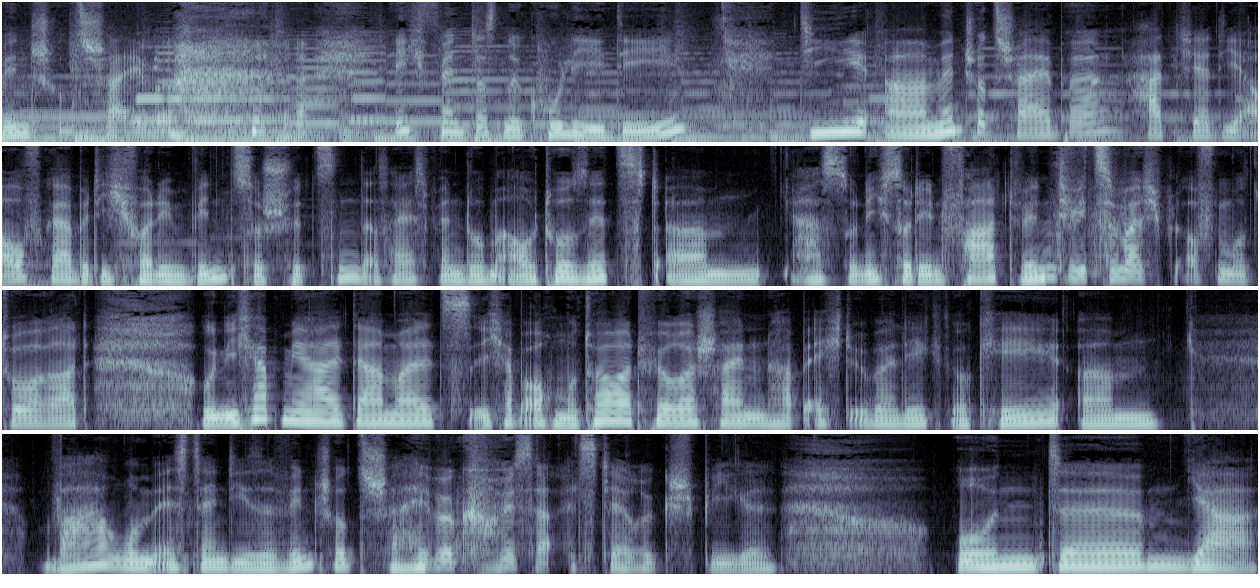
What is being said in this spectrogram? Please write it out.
Windschutzscheibe. Ich finde das eine coole Idee. Die äh, Windschutzscheibe hat ja die Aufgabe, dich vor dem Wind zu schützen. Das heißt, wenn du im Auto sitzt, ähm, hast du nicht so den Fahrtwind wie zum Beispiel auf dem Motorrad. Und ich habe mir halt damals, ich habe auch einen Motorradführerschein und habe echt überlegt, okay, ähm, warum ist denn diese Windschutzscheibe größer als der Rückspiegel? Und ähm, ja,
